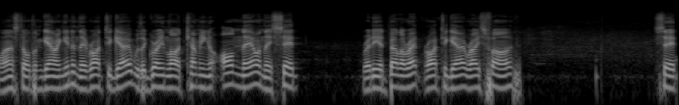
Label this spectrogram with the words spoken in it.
Last of them going in and they're right to go with a green light coming on now and they're set. Ready at Ballarat, right to go, race five. Set.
